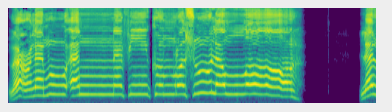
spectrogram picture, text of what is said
واعلموا أن فيكم رسول الله. لو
